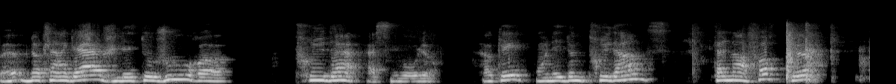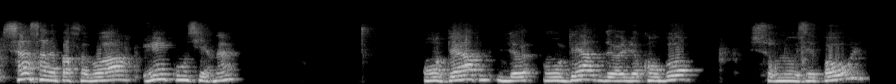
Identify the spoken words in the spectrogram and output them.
euh, notre langage, il est toujours euh, prudent à ce niveau-là. OK? On est d'une prudence tellement forte que sans s'en apercevoir et inconsciemment, on garde, le, combat sur nos épaules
